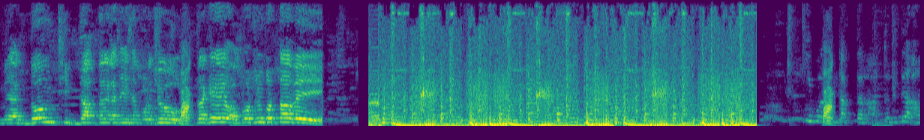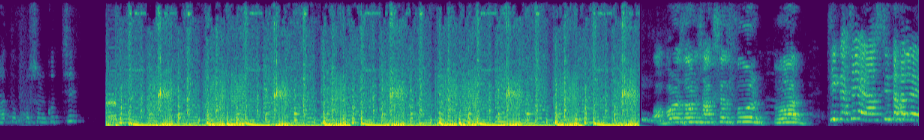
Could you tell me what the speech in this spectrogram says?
তুমি একদম ঠিক ডাক্তারের কাছে এসে পড়েছো। ডাক্তারকে অপারেশন করতে হবে। কি বলে ডাক্তার? হাতুড়িতে হাত অপারেশন করছে? অপারেশন সাকসেসফুল তোমার। ঠিক আছে আসছি তাহলে।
